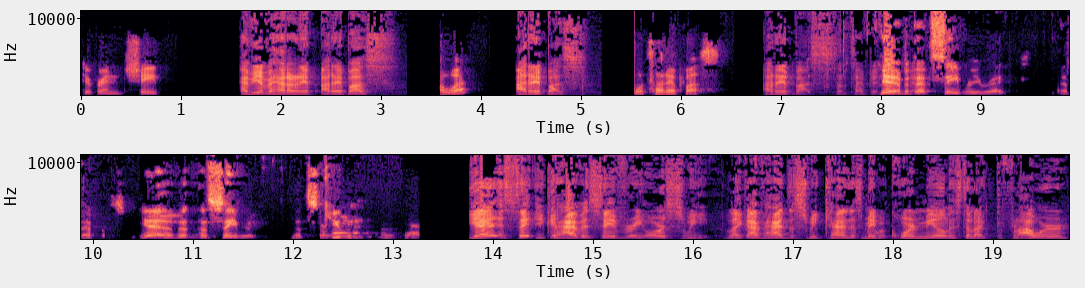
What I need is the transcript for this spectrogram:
different shape. Have you ever had arep- arepas? A what? Arepas. What's arepas? Arepas. Some type of. Yeah, but that's savory, right? Arepas. Yeah, that, that's savory. That's Cuban. Yeah, it's sa- you can have it savory or sweet. Like I've had the sweet kind that's made with cornmeal instead of like the flour.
